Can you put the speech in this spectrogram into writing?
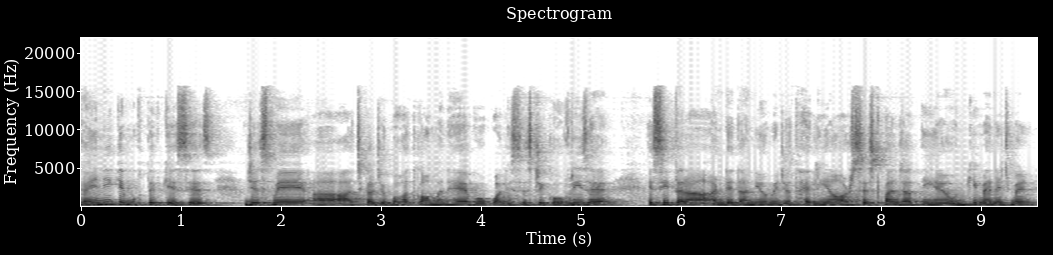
गायनी के मुख्तु केसेस जिसमें आजकल जो बहुत कॉमन है, वो पॉलीसिस्टिक ओवरीज़ है। इसी तरह अंडे दानियों में जो थैलियाँ और सिस्ट बन जाती हैं, उनकी मैनेजमेंट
